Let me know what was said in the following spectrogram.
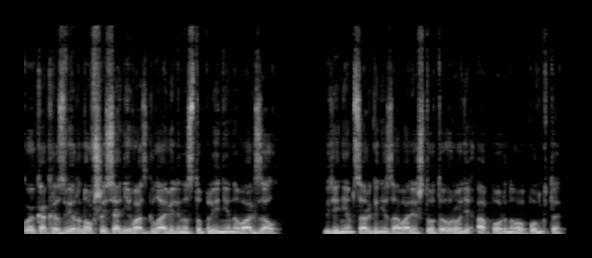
Кое-как развернувшись, они возглавили наступление на вокзал. где немцы организовали что-то вроде опорного пункта.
